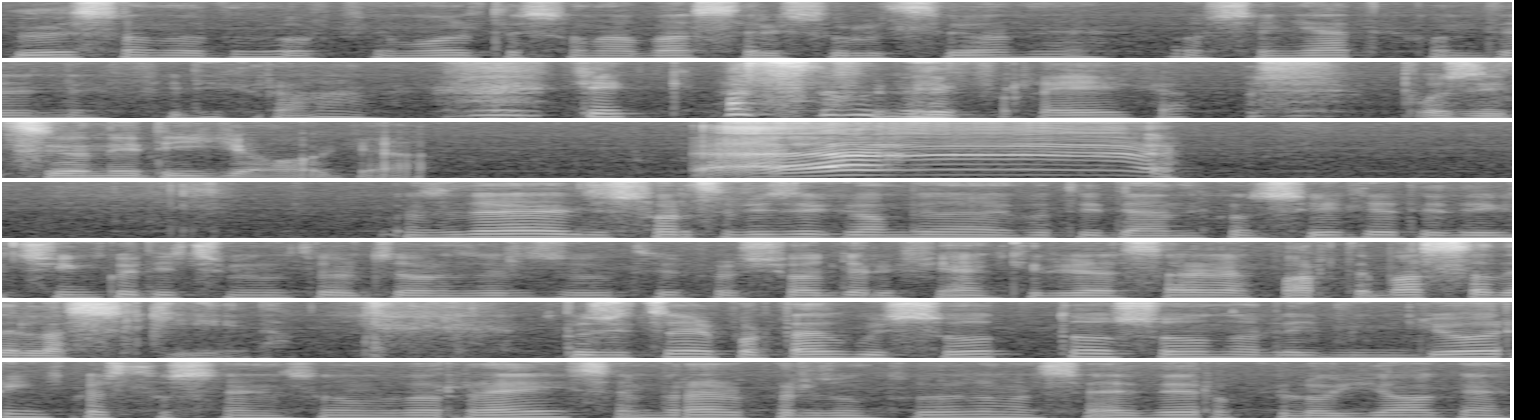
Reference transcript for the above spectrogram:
Due sono doppie, molte sono a bassa risoluzione o segnate con delle filigrane. Che cazzo me ne frega? Posizioni di yoga. Ah! Considerare gli sforzi fisici che compiono nei quotidiani. Consiglia di 5-10 minuti al giorno utili per sciogliere i fianchi e rilassare la parte bassa della schiena posizioni riportate qui sotto sono le migliori in questo senso. Non vorrei sembrare presuntuoso, ma se è vero che lo yoga e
